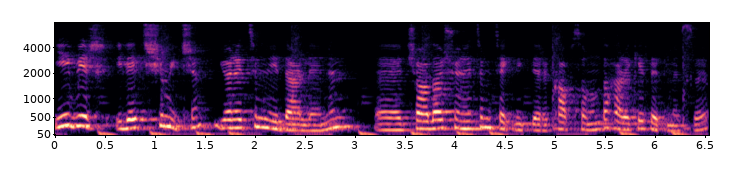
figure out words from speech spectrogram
İyi bir iletişim için yönetim liderlerinin çağdaş yönetim teknikleri kapsamında hareket etmesi,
